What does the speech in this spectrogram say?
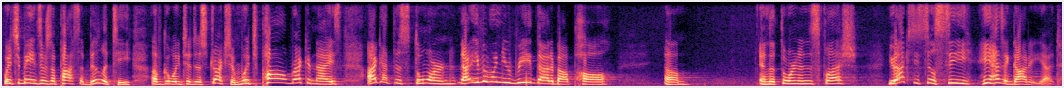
Which means there's a possibility of going to destruction, which Paul recognized. I got this thorn. Now, even when you read that about Paul um, and the thorn in his flesh, you actually still see he hasn't got it yet.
